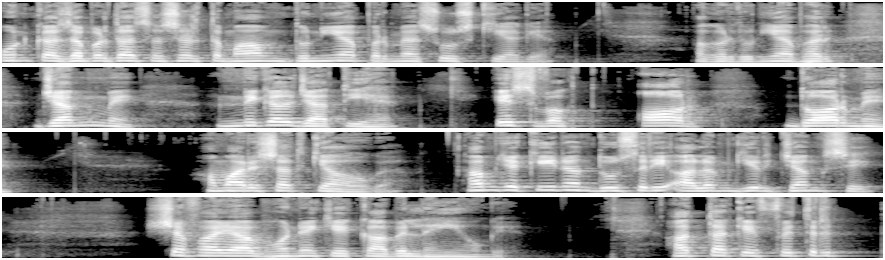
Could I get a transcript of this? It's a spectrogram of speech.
ان کا زبردست اثر تمام دنیا پر محسوس کیا گیا۔ اگر دنیا بھر جنگ میں نکل جاتی ہے، اس وقت اور دور میں ہمارے ساتھ کیا ہوگا؟ ہم یقیناً دوسری عالمگیر جنگ سے شفا یاب ہونے کے قابل نہیں ہوں گے۔ حتیٰ کہ فطرت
